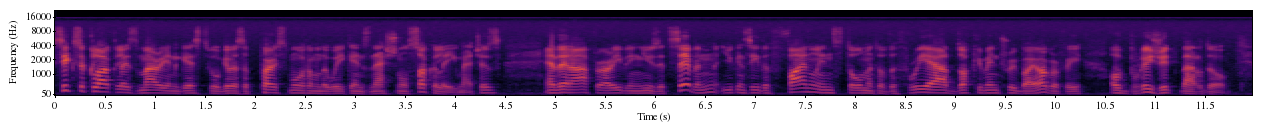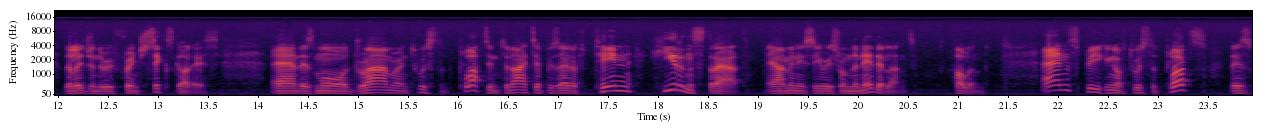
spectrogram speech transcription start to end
Six o'clock, Les Murray and guests will give us a post-mortem on the weekend's National Soccer League matches. And then after our evening news at seven, you can see the final installment of the three-hour documentary biography of Brigitte Bardot, the legendary French sex goddess. And there's more drama and twisted plots in tonight's episode of 10 Herenstraat, our mini-series from the Netherlands, Holland. And speaking of twisted plots, there's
